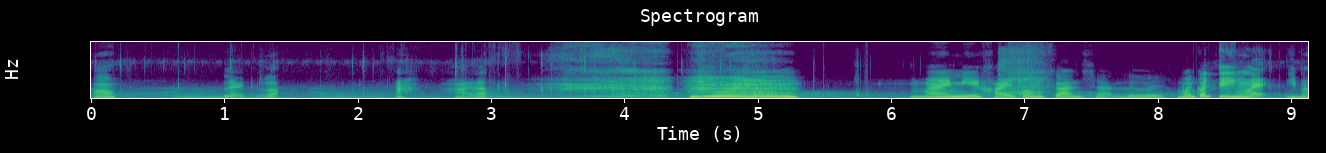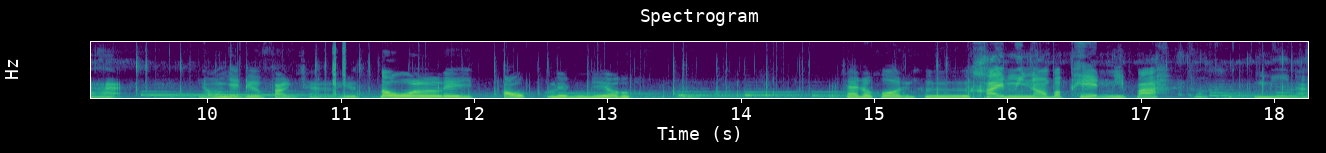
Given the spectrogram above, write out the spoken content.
เอาแหลกละอะ หายละไม่มีใครต้องการฉันเลย มันก็จริงแหละ อีบ้า น้องอย่าเดินฝั่งฉันนะเดี๋ยวโตเลยตบเหลืองเดียวใช่ทุกคนคือใครมีน้องประเภทนี้ปะมีนะ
